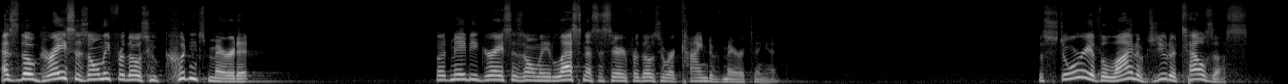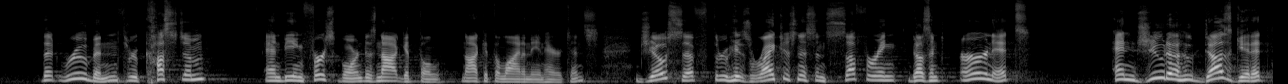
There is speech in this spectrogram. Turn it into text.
As though grace is only for those who couldn't merit it, but maybe grace is only less necessary for those who are kind of meriting it. The story of the line of Judah tells us that Reuben, through custom and being firstborn, does not get the, not get the line in the inheritance. Joseph, through his righteousness and suffering, doesn't earn it. And Judah, who does get it,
